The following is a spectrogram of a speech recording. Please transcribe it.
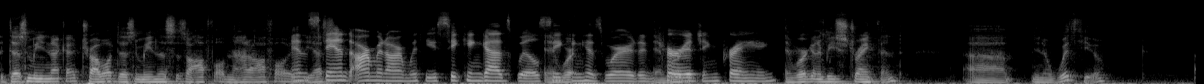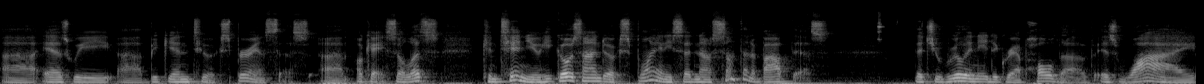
it doesn't mean you're not gonna have trouble. It doesn't mean this is awful, not awful. and yes. stand arm in arm with you, seeking God's will, And seeking His word, encouraging, praying. and we're going to be strengthened, uh, you know, with you uh, as we uh, begin to experience this. Uh, okay, so let's continue. He goes on to explain. He said, "Now something about this that you really need to grab hold of is why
